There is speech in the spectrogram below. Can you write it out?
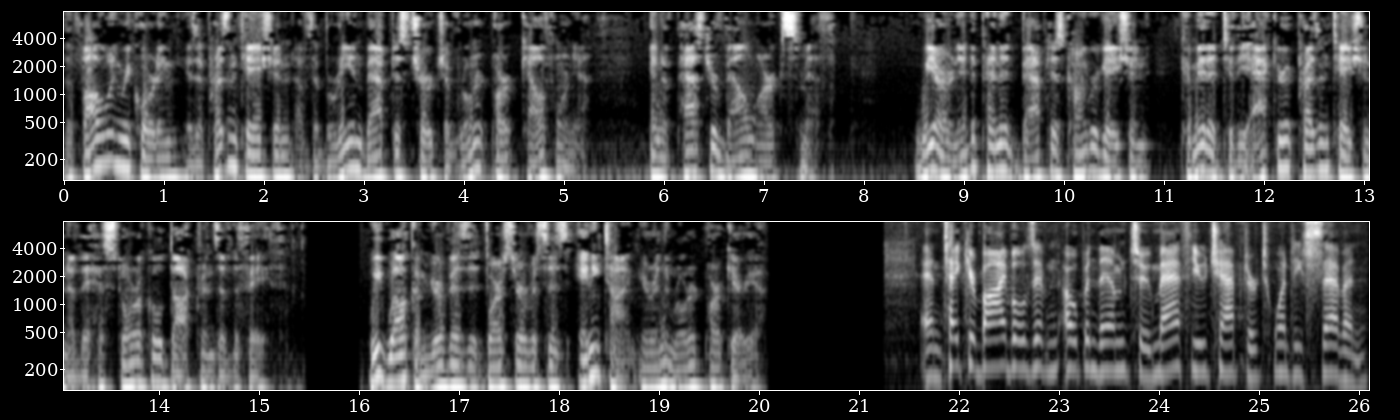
The following recording is a presentation of the Berean Baptist Church of Rohnert Park, California, and of Pastor Val Mark Smith. We are an independent Baptist congregation committed to the accurate presentation of the historical doctrines of the faith. We welcome your visit to our services anytime here in the Rohnert Park area. And take your Bibles and open them to Matthew chapter 27.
